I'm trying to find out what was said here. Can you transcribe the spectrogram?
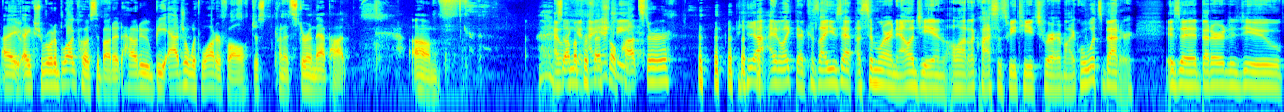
I, I actually wrote a blog post about it, how to be agile with Waterfall, just kind of stirring that pot. Um, so I'm a. Professional actually- pot stirrer. Yeah, I like that because I use that, a similar analogy in a lot of the classes we teach where I'm like, well, what's better? Is it better to do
